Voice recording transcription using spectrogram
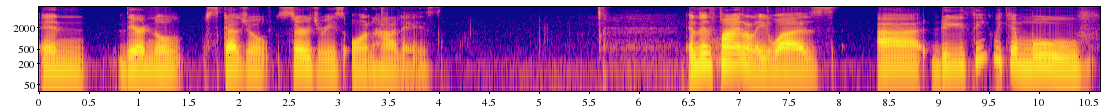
and there are no scheduled surgeries on holidays. And then finally was, uh, do you think we can move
